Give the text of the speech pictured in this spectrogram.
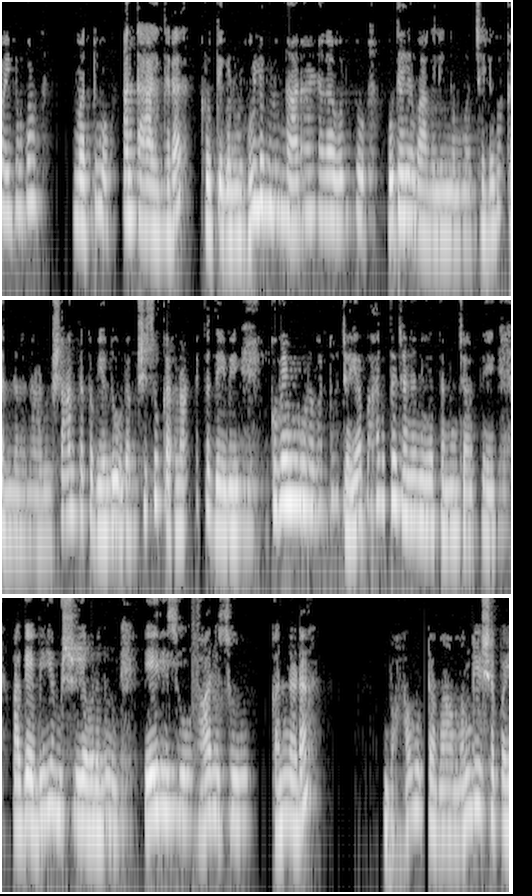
ವೈಭವ ಮತ್ತು ಅಂತಹ ಇತರ ಕೃತಿಗಳು. ಹುಳುಗಳು ನಾರಾಯಣರವರದು ಉದಯವಾಗಲಿ ನಮ್ಮ ಚೆಲುವ ಕನ್ನಡ ನಾಡು. ಶಾಂತ ಕವಿಯದು ರಕ್ಷಿಸು ಕರ್ನಾಟಕ ದೇವಿ. ಕುವೆಂಪುರವರದು ಜಯ ಭಾರತ ಜನನಿಯ ತನ್ನ ಜಾತೆ. ಹಾಗೆ ಬಿ ಎಂ ಶ್ರೀ ಅವರದು ಏರಿಸು, ಹಾರಿಸು ಕನ್ನಡ ಬಾವುಟವ. ಮಂಗೇಶ ಪೈ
